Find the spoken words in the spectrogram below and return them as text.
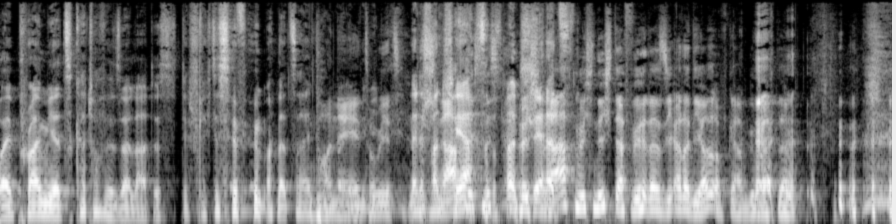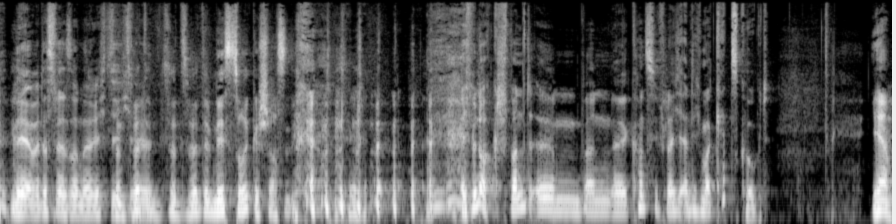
bei Prime jetzt Kartoffelsalat ist. Der schlechteste Film aller Zeiten. Boah, nee, Tobi, jetzt Nein, das war ein Scherz. Mich Das war ein nicht, Scherz. bestraf mich nicht dafür, dass ich auch noch die Hausaufgaben gemacht habe. Nee, aber das wäre so eine richtig. sonst, wird, sonst wird demnächst zurückgeschossen. äh, ich bin auch gespannt, ähm, wann äh, Konsti vielleicht endlich mal Cats guckt. ja,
